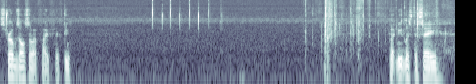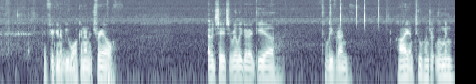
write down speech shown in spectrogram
Strobe's also at 550. But needless to say, if you're going to be walking on a trail, I would say it's a really good idea to leave it on high on 200 lumen.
